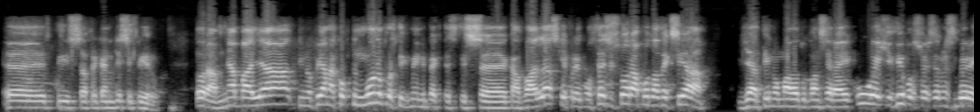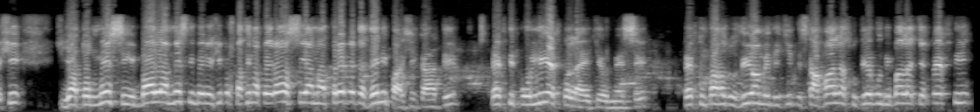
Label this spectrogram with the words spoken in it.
ε, της Αφρικανικής Υπήρου. Τώρα, μια παλιά την οποία ανακόπτουν μόνο προς στιγμή οι παίκτες της ε, Καβάλας και προϋποθέσεις τώρα από τα δεξιά για την ομάδα του Πανσεραϊκού. Έχει δύο ποδοσφαιριστές μέσα στην περιοχή. Για τον Μέση η μπάλα μέσα στην περιοχή προσπαθεί να περάσει, ανατρέπεται, δεν υπάρχει κάτι. Πέφτει πολύ εύκολα εκεί ο Μέση. Πέφτουν πάνω του δύο αμυντικοί της Καβάλα, του κλέβουν την μπάλα και πέφτει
